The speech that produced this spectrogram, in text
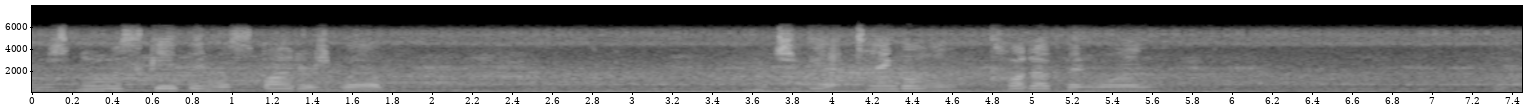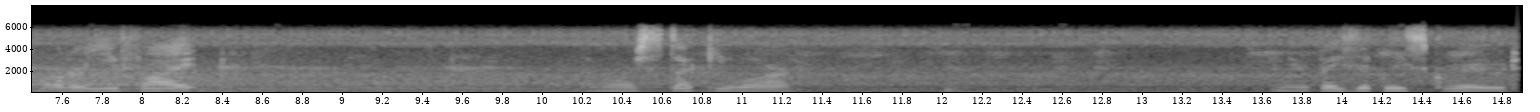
There's no escaping the spider's web. Once you get tangled and caught up in one, the harder you fight, the more stuck you are. And you're basically screwed.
